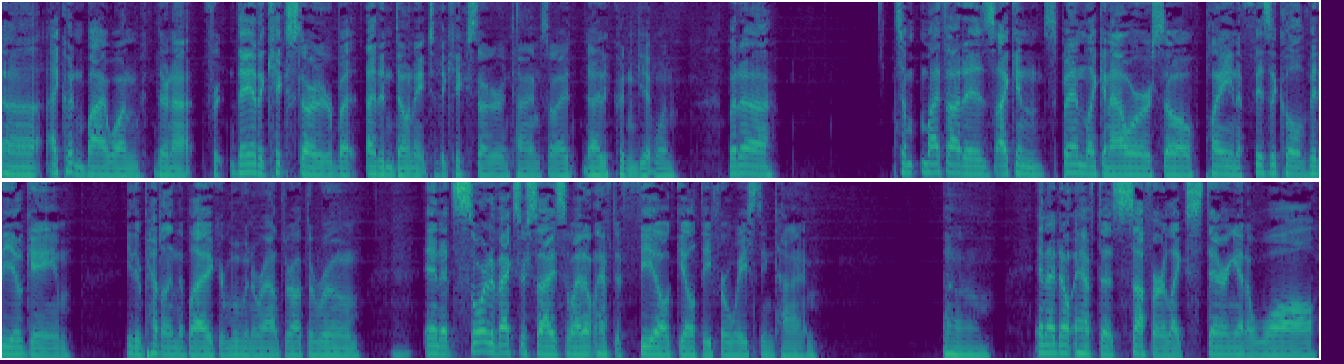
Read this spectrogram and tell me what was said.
uh, I couldn't buy one. They're not for. They had a Kickstarter, but I didn't donate to the Kickstarter in time, so I I couldn't get one. But uh, so my thought is I can spend like an hour or so playing a physical video game, either pedaling the bike or moving around throughout the room, and it's sort of exercise, so I don't have to feel guilty for wasting time. Um, and I don't have to suffer like staring at a wall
